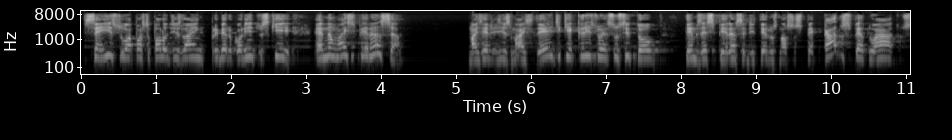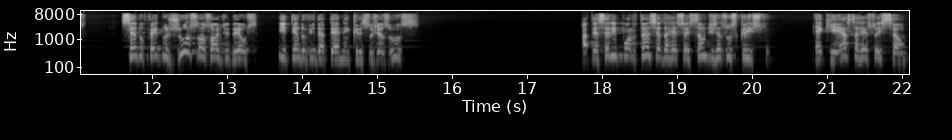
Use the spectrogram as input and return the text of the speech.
Sem isso, o apóstolo Paulo diz lá em 1 Coríntios que é, não há esperança. Mas ele diz mais: desde que Cristo ressuscitou, temos a esperança de ter os nossos pecados perdoados sendo feitos justos aos olhos de Deus e tendo vida eterna em Cristo Jesus. A terceira importância da ressurreição de Jesus Cristo é que esta ressurreição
